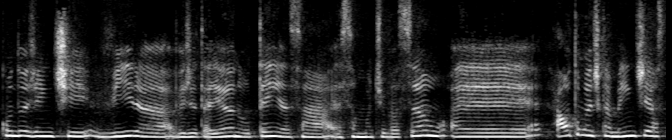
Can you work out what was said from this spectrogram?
quando a gente vira vegetariano ou tem essa, essa motivação, é, automaticamente as,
